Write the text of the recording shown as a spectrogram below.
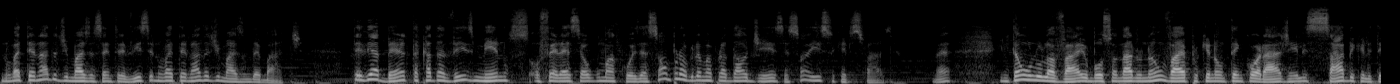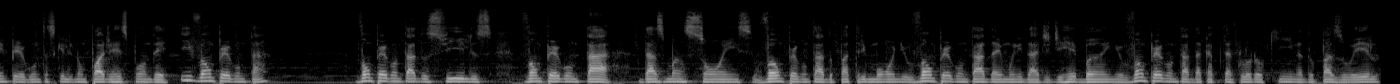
Não vai ter nada demais nessa entrevista e não vai ter nada demais no debate. TV aberta cada vez menos oferece alguma coisa. É só um programa para dar audiência, é só isso que eles fazem. Né? Então o Lula vai, o Bolsonaro não vai porque não tem coragem. Ele sabe que ele tem perguntas que ele não pode responder e vão perguntar. Vão perguntar dos filhos, vão perguntar das mansões, vão perguntar do patrimônio, vão perguntar da imunidade de rebanho, vão perguntar da capitã cloroquina, do pazuelo.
